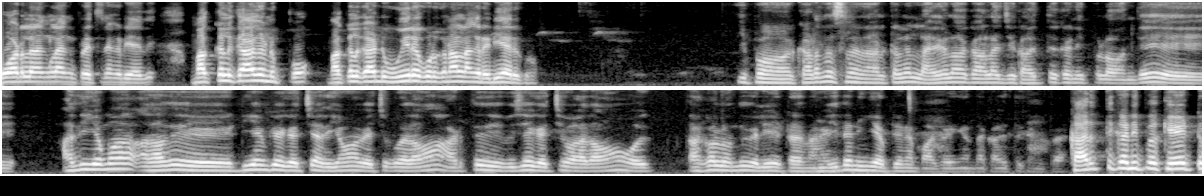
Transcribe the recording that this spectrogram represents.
போடலங்களா அங்கே பிரச்சனை கிடையாது. மக்களுக்காக நிற்போம். மக்களுக்காண்டி உயிரை கொடுக்கனாலும் நாங்கள் ரெடியாக இருக்கோம் இப்போ கடந்த சில நாட்களில் லயோலா காலேஜ் கருத்து கணிப்பில் வந்து அதிகமாக அதாவது டிஎம்கே கட்சி அதிகமாக வச்சு போதாவும் அடுத்து விஜய் கட்சி வரதாவும் தகவல் வந்து வெளியிட்டிருந்தாங்க இதை நீங்கள் எப்படி என்ன பார்க்குறீங்க அந்த கருத்து கணிப்பை? கருத்து கணிப்பை கேட்டு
